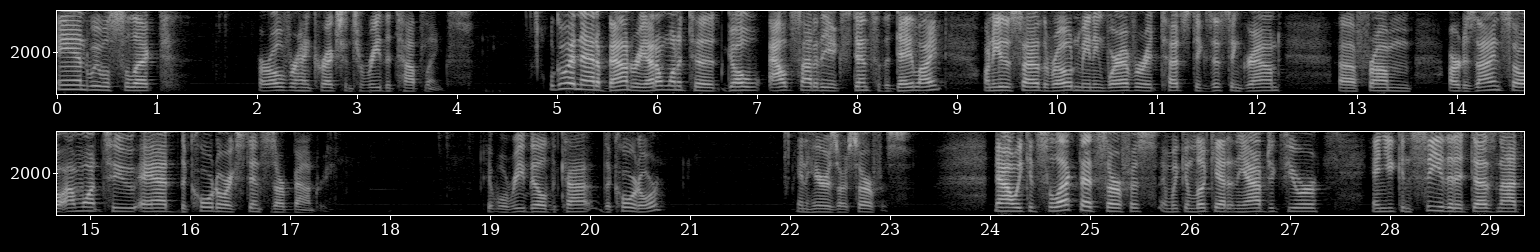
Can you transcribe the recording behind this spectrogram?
And we will select our overhang correction to read the top links. We'll go ahead and add a boundary. I don't want it to go outside of the extents of the daylight on either side of the road, meaning wherever it touched existing ground uh, from our design. So I want to add the corridor extents as our boundary. It will rebuild the, the corridor and here is our surface. Now we can select that surface and we can look at it in the object viewer and you can see that it does not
